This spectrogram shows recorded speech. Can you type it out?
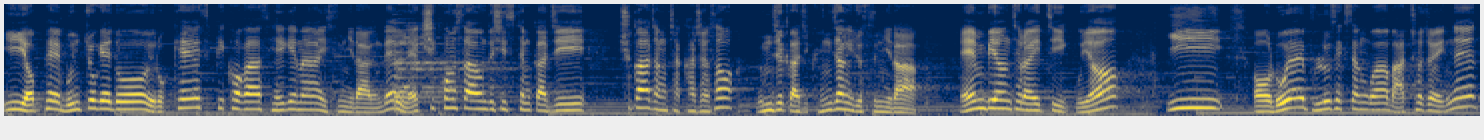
이 옆에 문 쪽에도 이렇게 스피커가 3개나 있습니다. 근데 렉시콘 사운드 시스템까지 추가 장착하셔서 음질까지 굉장히 좋습니다. 앰비언트 라이트 있고요. 이 어, 로얄 블루 색상과 맞춰져 있는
